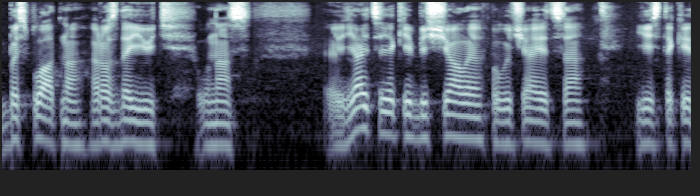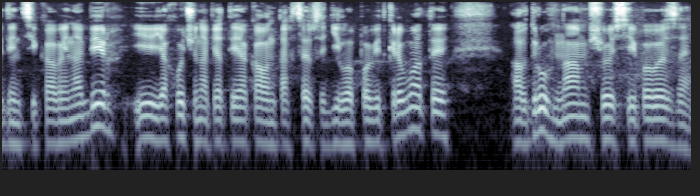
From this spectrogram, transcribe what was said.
Безплатно роздають у нас е, яйця, які обіщали. Получається, є такий один цікавий набір. І я хочу на п'яти аккаунтах це все діло повідкривати, а вдруг нам щось і повезе.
